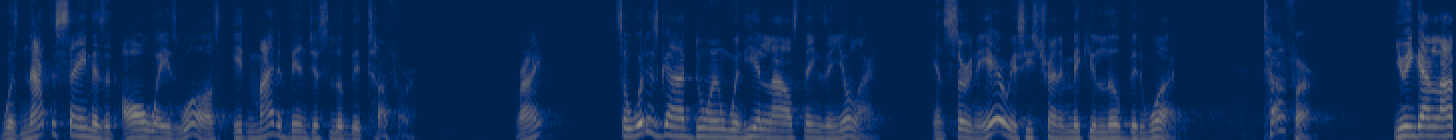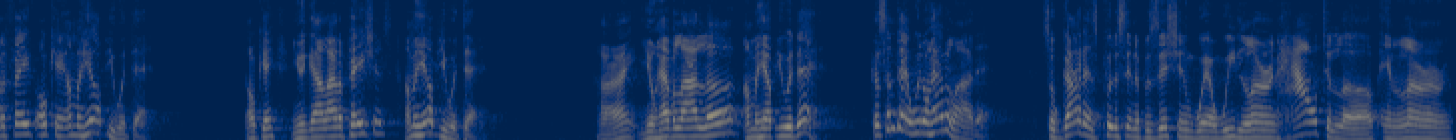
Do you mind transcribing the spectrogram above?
was not the same as it always was. It might have been just a little bit tougher, right? So, what is God doing when He allows things in your life? In certain areas, He's trying to make you a little bit what? Tougher. You ain't got a lot of faith? Okay, I'm going to help you with that. Okay? You ain't got a lot of patience? I'm going to help you with that. All right? You don't have a lot of love? I'm going to help you with that. Because sometimes we don't have a lot of that. So God has put us in a position where we learn how to love and learn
